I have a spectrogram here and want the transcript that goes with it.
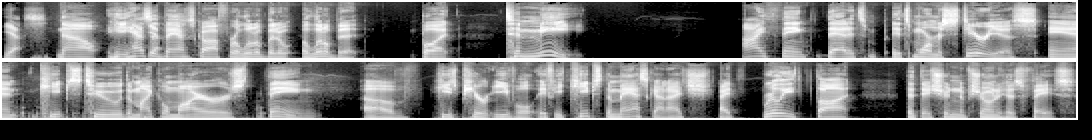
Yes. Now he has Yes. his mask off for a little bit, a little bit, but to me, I think that it's it's more mysterious and keeps to the Michael Myers thing of he's pure evil. If he keeps the mask on, I sh- I really thought that they shouldn't have shown his face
